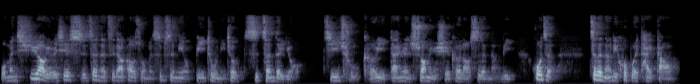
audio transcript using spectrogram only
我们需要有一些实证的资料告诉我们，是不是你有 B2，你就是真的有基础可以担任双语学科老师的能力，或者这个能力会不会太高？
